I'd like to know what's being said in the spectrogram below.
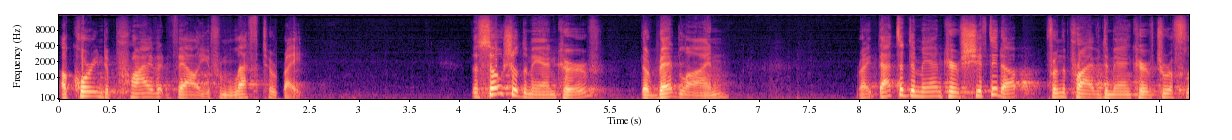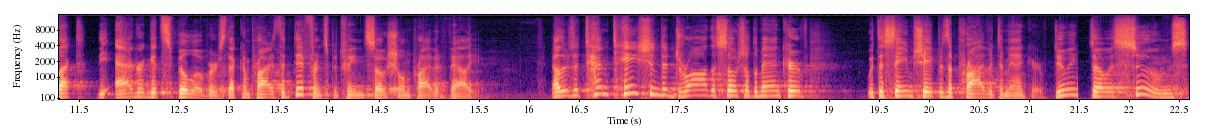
according to private value from left to right. The social demand curve, the red line, right, that's a demand curve shifted up from the private demand curve to reflect the aggregate spillovers that comprise the difference between social and private value. Now, there's a temptation to draw the social demand curve with the same shape as a private demand curve. Doing so assumes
